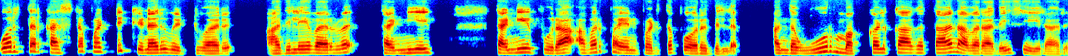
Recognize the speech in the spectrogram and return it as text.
ஒருத்தர் கஷ்டப்பட்டு கிணறு வெட்டுவாரு. அதிலே வர்ற தண்ணியை தண்ணியை பூரா அவர் பயன்படுத்த போறதில்ல. அந்த ஊர் மக்களுக்காகத்தான் அவர் அதை செய்யறாரு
